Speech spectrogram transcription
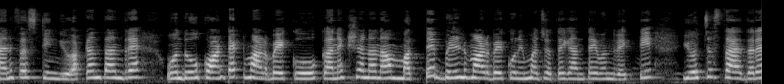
manifesting you ಯಾಕಂತಂದ್ರೆ ಒಂದು ಕಾಂಟ್ಯಾಕ್ಟ್ ಮಾಡಬೇಕು ಕನೆಕ್ಷನ್ ಅನ್ನ ಮತ್ತೆ ಬಿಲ್ಡ್ ಮಾಡಬೇಕು ನಿಮ್ಮ ಜೊತೆಗೆ ಅಂತ ಒಂದು ವ್ಯಕ್ತಿ ಯೋಚಿಸ್ತಾ ಇದ್ದಾರೆ.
